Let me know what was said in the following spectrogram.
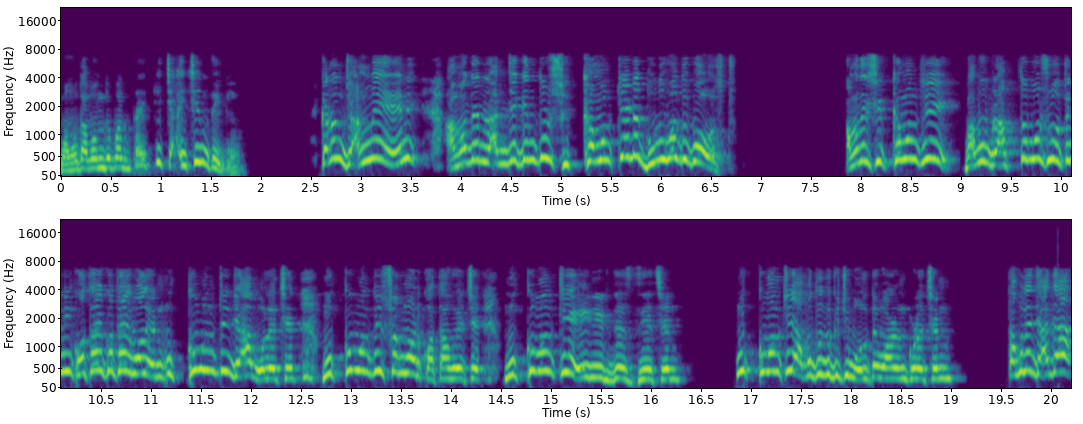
মমতা বন্দ্যোপাধ্যায়? কি চাইছেন তিনি? কারণ জানবেন, আমাদের রাজ্যে কিন্তু শিক্ষামন্ত্রী একটা দুদুভাতু পোস্ট। আমাদের শিক্ষামন্ত্রী বাবু ব্রাত্য বসু, তিনি কথায় কথায় বলেন, মুখ্যমন্ত্রী যা বলেছেন, মুখ্যমন্ত্রীর সঙ্গে আমার কথা হয়েছে, মুখ্যমন্ত্রী এই নির্দেশ দিয়েছেন, মুখ্যমন্ত্রী আপাতত কিছু বলতে বারণ করেছেন। তাহলে যা যা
